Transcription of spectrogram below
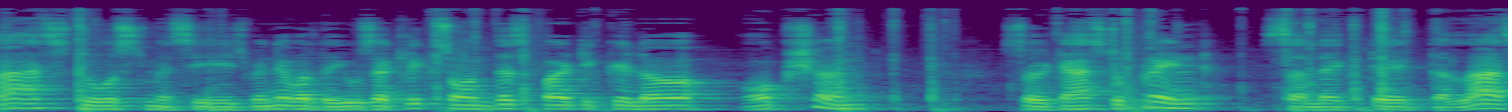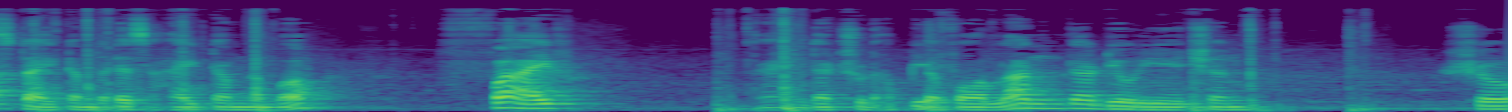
last toast message whenever the user clicks on this particular option so it has to print selected the last item that is item number 5 and that should appear for longer duration show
